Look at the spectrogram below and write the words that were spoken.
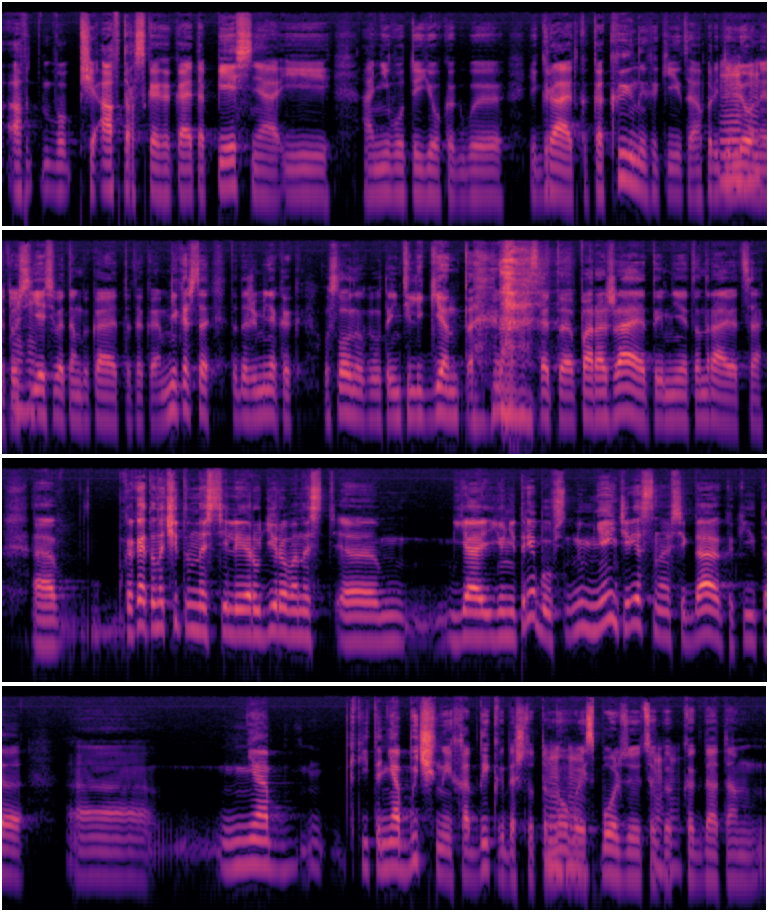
ав, вообще авторская какая-то песня, и они вот ее как бы играют как акины какие-то определенные, mm-hmm, то есть mm-hmm. есть в этом какая-то такая, мне кажется, это даже меня как условно какого-то интеллигента это поражает, и мне это нравится. Э, какая-то начитанность или эрудированность, эм, я ее не требую, ну, мне интересно всегда какие-то э, не какие-то необычные ходы, когда что-то mm-hmm. новое используется, mm-hmm. как, когда там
